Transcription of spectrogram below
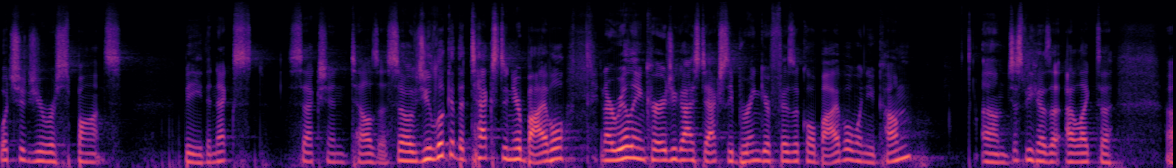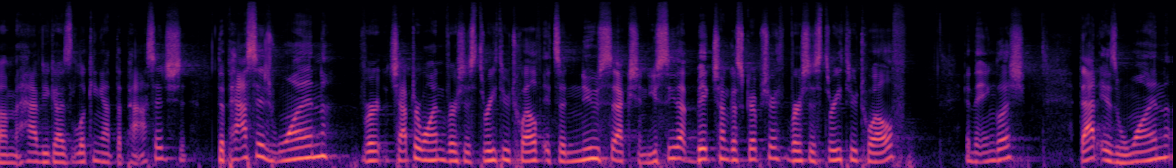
What should your response be? The next section tells us. So, as you look at the text in your Bible, and I really encourage you guys to actually bring your physical Bible when you come, um, just because I, like to um, have you guys looking at the passage. The passage 1, ver- chapter 1, verses 3 through 12, it's a new section. You see that big chunk of scripture, verses 3 through 12 in the English? That is one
